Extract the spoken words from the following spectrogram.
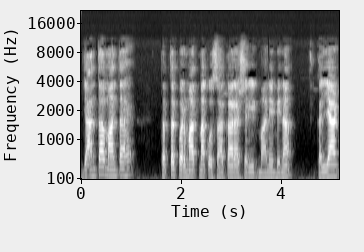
जानता, मानता है, तब तक परमात्मा को साकार शरीर माने बिना कल्याण,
